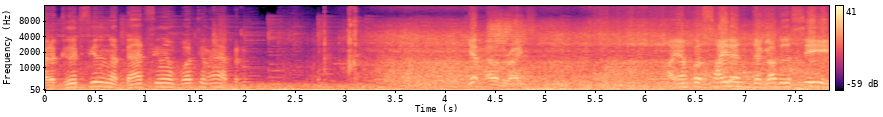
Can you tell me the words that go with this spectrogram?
Got a good feeling, a bad feeling, what can happen? Yep, I was right. I am Poseidon, the god of the sea!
